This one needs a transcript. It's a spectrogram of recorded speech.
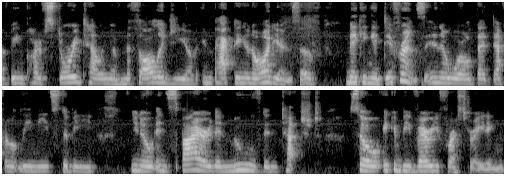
of being part of storytelling, of mythology, of impacting an audience, of making a difference in a world that definitely needs to be, you know, inspired and moved and touched. So it can be very frustrating.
